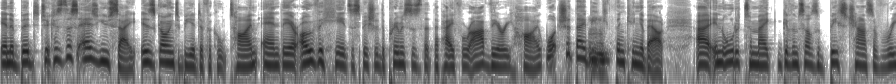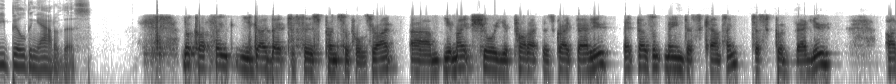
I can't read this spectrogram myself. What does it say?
in a bid to, because this, as you say, is going to be a difficult time and their overheads, especially the premises that they pay for, are very high. What should they be mm. thinking about uh, in order to make give themselves the best chance of rebuilding out of this? Look, I think you go back to first principles, right? Um, you make sure your product is great value. That doesn't mean discounting, just good value. I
